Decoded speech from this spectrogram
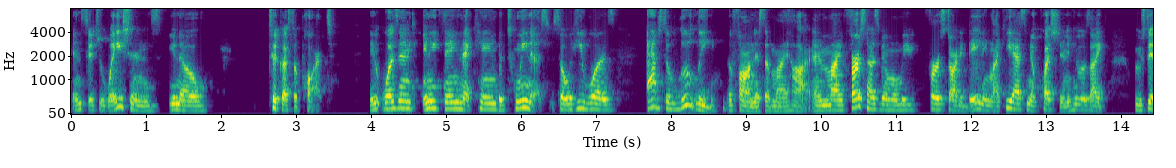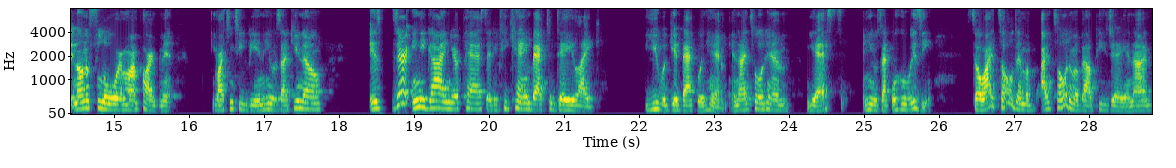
and situations you know took us apart. It wasn't anything that came between us. So he was absolutely the fondness of my heart. And my first husband when we first started dating like he asked me a question and he was like we were sitting on the floor in my apartment watching TV, and he was like, you know, is there any guy in your past that if he came back today, like you would get back with him? And I told him yes, and he was like, well, who is he? So I told him, I told him about PJ, and I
